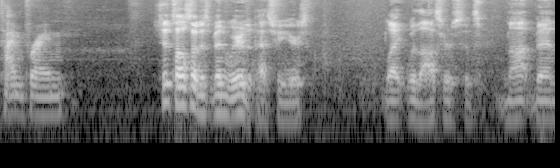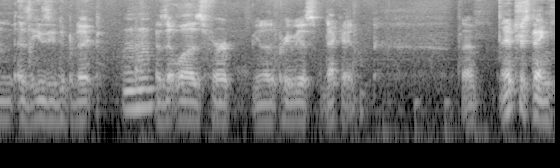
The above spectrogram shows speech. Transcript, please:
time frame. Shit's also just been weird the past few years. Like with Oscars, it's not been as easy to predict as it was for you know the previous decade. So interesting.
